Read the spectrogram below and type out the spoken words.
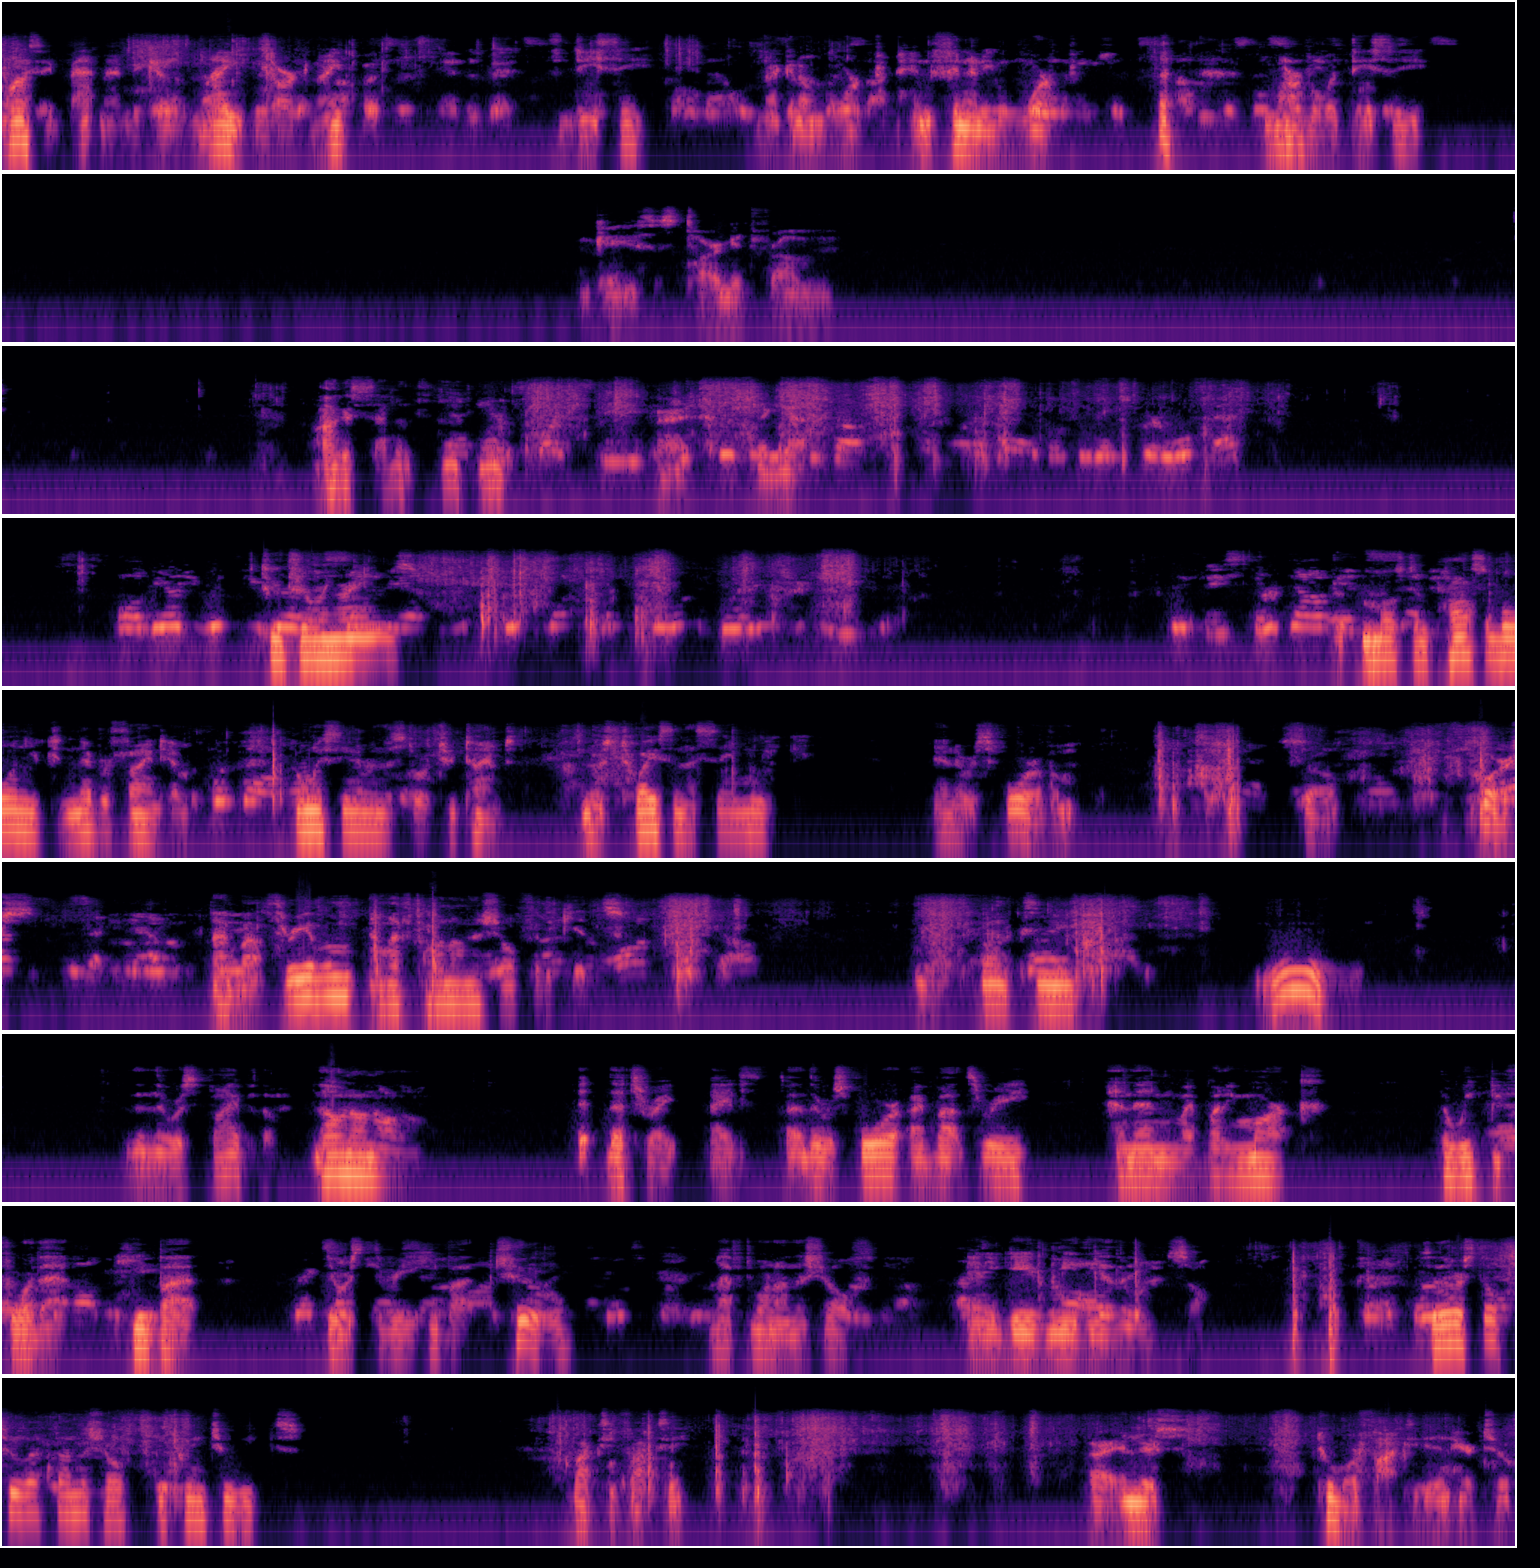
I want to say Batman because night, Dark Knight, but it's DC. I'm not gonna warp Infinity Warp Marvel with DC. Okay, this is Target from August seventh. Hmm, hmm. Yeah. Alright, check that. Two killing rings. The most impossible one. You can never find him. I've only seen him in the store two times. And it was twice in the same week. And there was four of them. So, of course, I bought three of them and left one on the shelf for the kids. Foxy. Ooh. Then there was five of them. No, no, no, no. It- that's right. I had, uh, there was four. I bought three, and then my buddy Mark, the week before that, he bought. There was three. He bought two, left one on the shelf, and he gave me the other one. So, so there were still two left on the shelf between two weeks. Foxy, Foxy. All right, and there's two more Foxies in here too.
